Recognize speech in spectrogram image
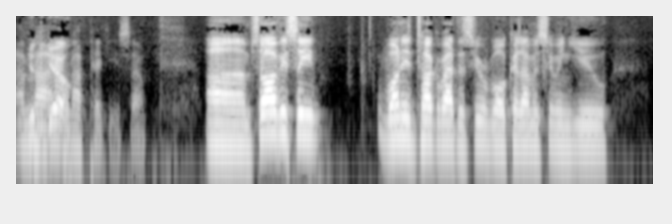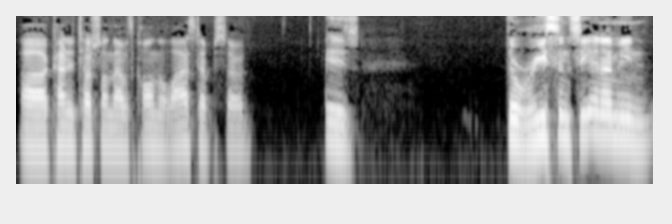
I'm, I'm Good to not, go. I'm not picky. So, um, so obviously wanted to talk about the Super Bowl because I'm assuming you uh, kind of touched on that with Colin the last episode, is the recency, and I mean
